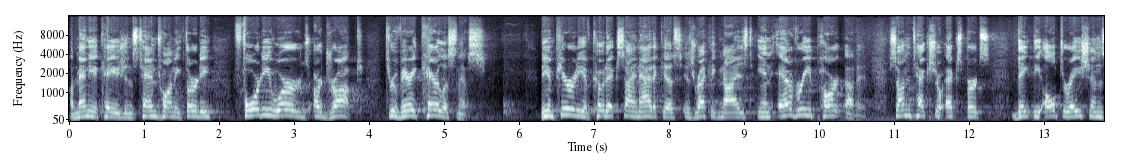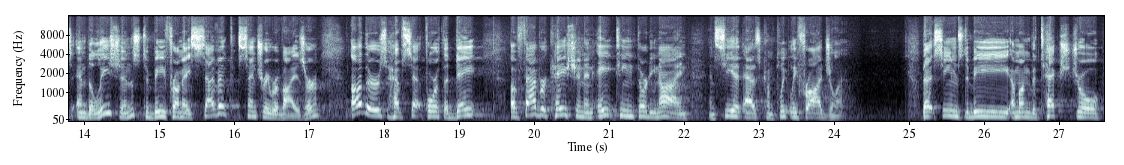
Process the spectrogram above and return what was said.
On many occasions, 10, 20, 30, 40 words are dropped through very carelessness. The impurity of Codex Sinaiticus is recognized in every part of it. Some textual experts date the alterations and deletions to be from a 7th century reviser. Others have set forth a date of fabrication in 1839 and see it as completely fraudulent. That seems to be among the textual,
